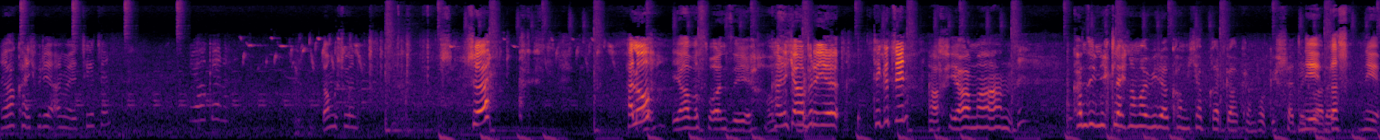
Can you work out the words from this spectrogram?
Ja, kann ich bitte einmal ihr Ticket sehen? Ja, gerne. Dankeschön. Sir? Hallo? Ja, was wollen Sie? Kann ich aber bitte ihr Ticket sehen? Ach ja, Mann. Kann sie nicht gleich nochmal wiederkommen? Ich habe gerade gar keinen Bock. Ich chatte Nee, gerade. das. Nee,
